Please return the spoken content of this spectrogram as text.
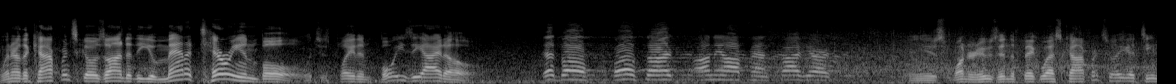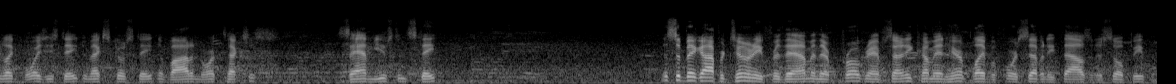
Winner of the conference goes on to the Humanitarian Bowl, which is played in Boise, Idaho. Dead ball, false start on the offense, five yards. And you're just wondering who's in the Big West Conference. Well, you got teams like Boise State, New Mexico State, Nevada, North Texas, Sam Houston State. This is a big opportunity for them and their program, Sonny, come in here and play before 70,000 or so people.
